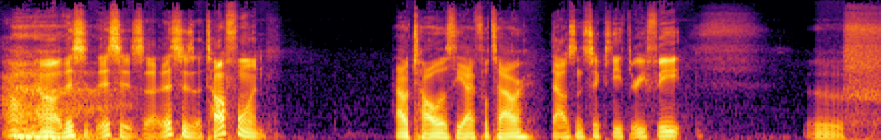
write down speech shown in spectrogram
Oh no, this this is uh, this is a tough one. How tall is the Eiffel Tower? Thousand sixty three feet. Oof.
